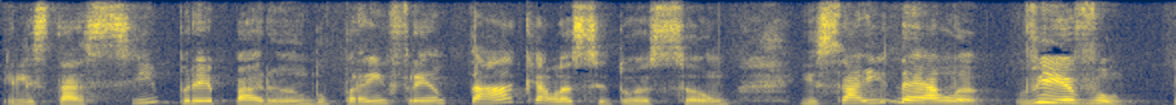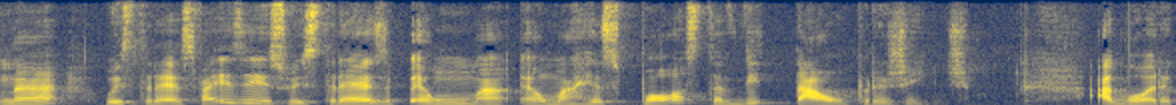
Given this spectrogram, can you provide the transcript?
ele está se preparando para enfrentar aquela situação e sair dela vivo, né? O estresse faz isso. O estresse é uma, é uma resposta vital para gente. Agora,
